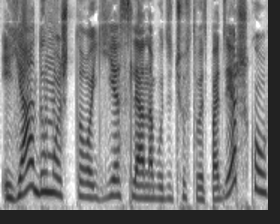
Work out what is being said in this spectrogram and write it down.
И я думаю, что если она будет чувствовать поддержку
